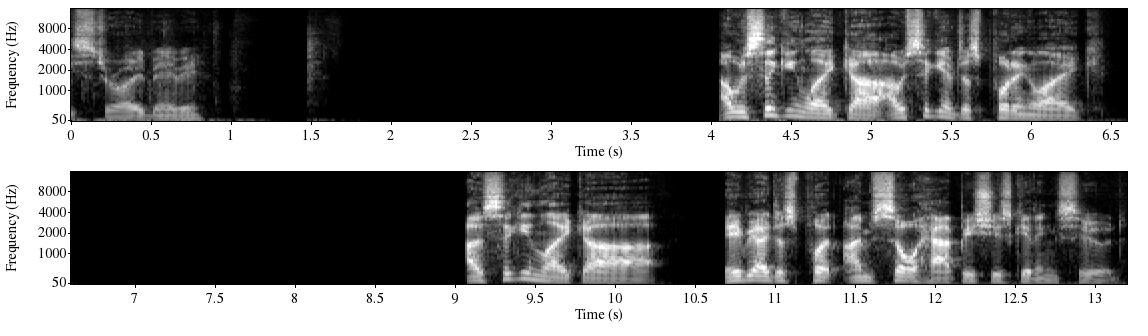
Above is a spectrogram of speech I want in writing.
destroyed maybe i was thinking like uh i was thinking of just putting like i was thinking like uh maybe i just put i'm so happy she's getting sued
